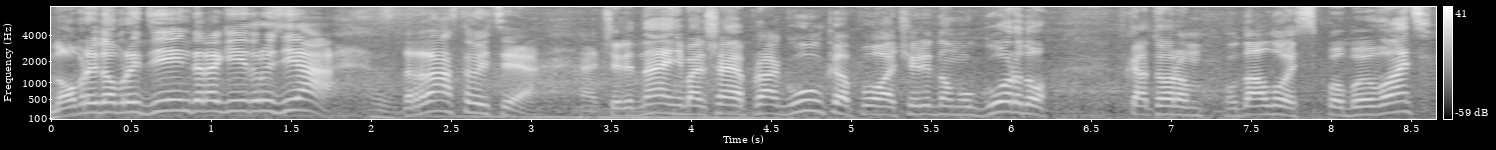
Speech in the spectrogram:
Добрый-добрый день, дорогие друзья! Здравствуйте! Очередная небольшая прогулка по очередному городу, в котором удалось побывать.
